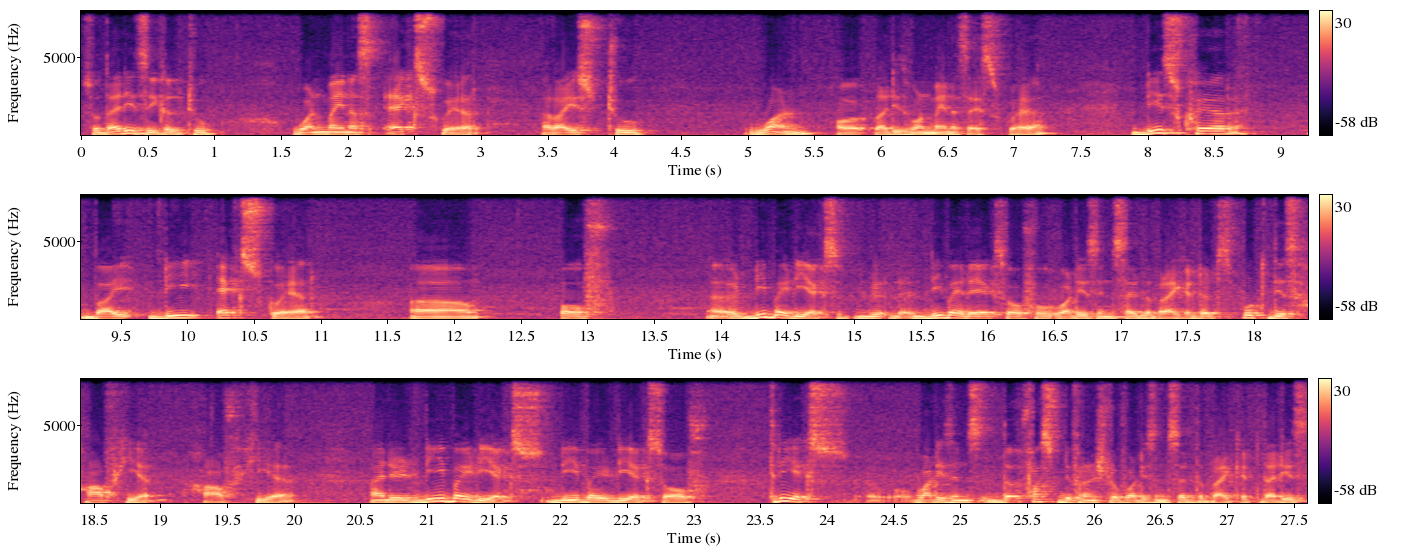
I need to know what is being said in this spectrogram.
so that is equal to 1 minus x square raised to 1 or that is 1 minus x square d square by dx square uh, of uh, d by dx d by dx of what is inside the bracket. Let's put this half here half here and d by dx d by dx of 3x what is in the first differential of what is inside the bracket that is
